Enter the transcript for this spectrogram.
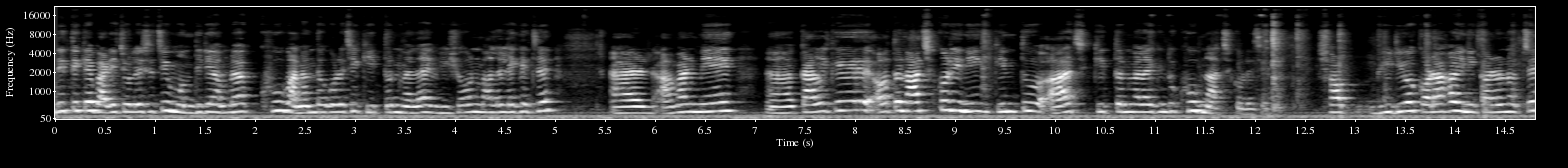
মন্দির থেকে বাড়ি চলে এসেছি। মন্দিরে আমরা খুব আনন্দ করেছি কীর্তন মেলায় ভীষণ ভালো লেগেছে। আর আমার মেয়ে কালকে অত নাচ করিনি কিন্তু আজ কীর্তন মেলায় কিন্তু খুব নাচ করেছে। সব ভিডিও করা হয়নি কারণ হচ্ছে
